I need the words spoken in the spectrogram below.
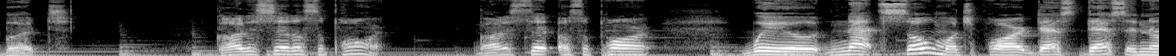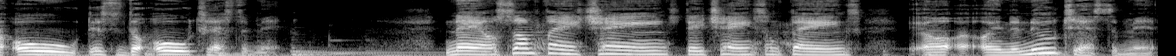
but God has set us apart. God has set us apart. Well, not so much apart. That's that's in the old. This is the Old Testament. Now, some things change. They change some things uh, in the New Testament,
